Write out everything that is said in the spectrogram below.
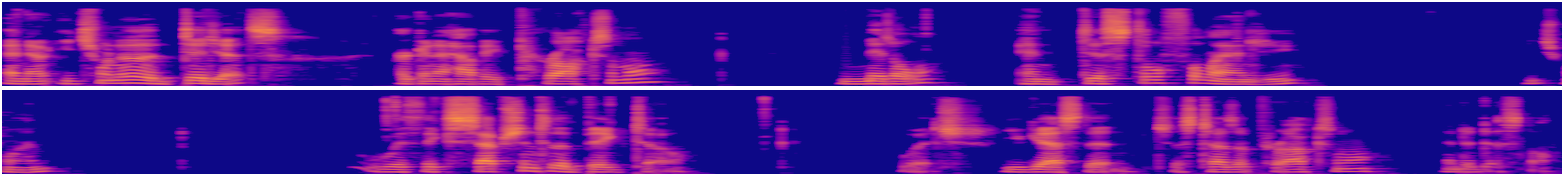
And now each one of the digits are going to have a proximal, middle, and distal phalange, each one, with exception to the big toe which you guessed it, just has a proximal and a distal.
